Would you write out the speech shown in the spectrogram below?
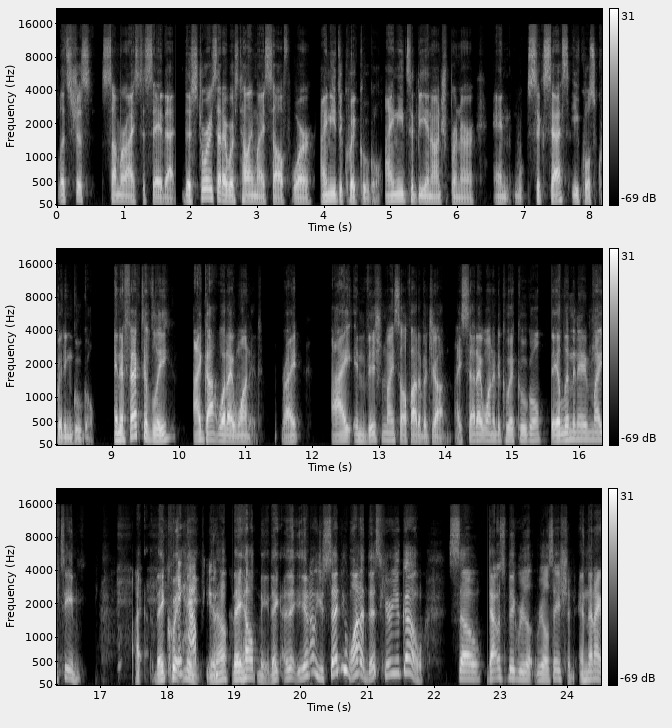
let's just summarize to say that the stories that I was telling myself were I need to quit Google, I need to be an entrepreneur, and success equals quitting Google. And effectively, I got what I wanted, right? I envisioned myself out of a job. I said I wanted to quit Google. They eliminated my team. I, they quit they me. You. you. know, they helped me. They, they, you know, you said you wanted this. Here you go. So that was a big real, realization. And then I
